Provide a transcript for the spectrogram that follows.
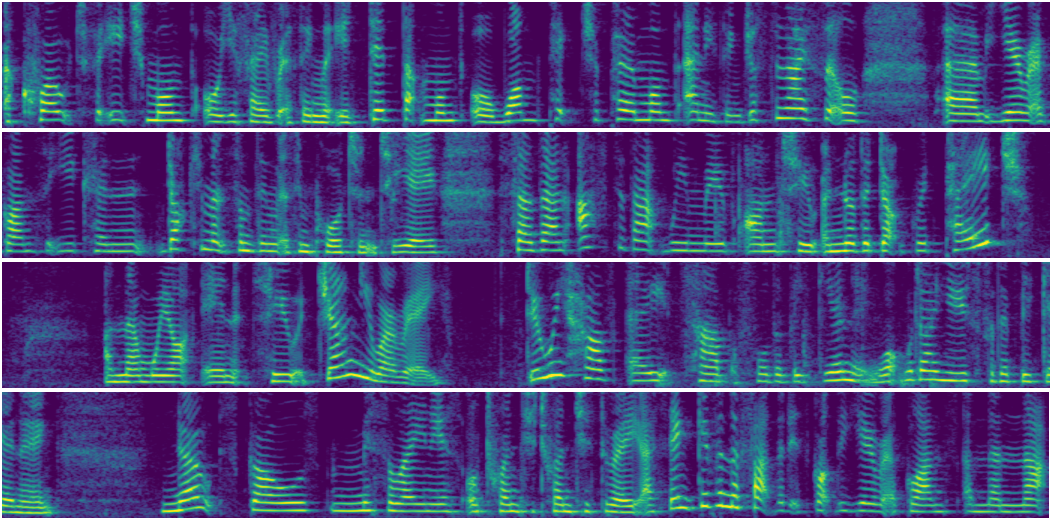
a quote for each month or your favourite thing that you did that month or one picture per month, anything. Just a nice little um, year at a glance that you can document something that's important to you. So then after that we move on to another dot grid page and then we are into January. Do we have a tab for the beginning? What would I use for the beginning? Notes, goals, miscellaneous or 2023. I think given the fact that it's got the year at a glance and then that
